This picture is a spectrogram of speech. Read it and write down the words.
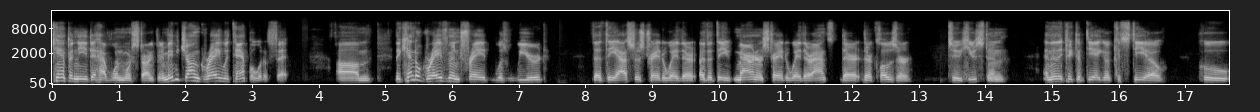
Tampa need to have one more starting player. Maybe Jon Gray with Tampa would have fit. Um, the Kendall Graveman trade was weird that the Astros traded away their, or that the Mariners traded away their their their closer to Houston, and then they picked up Diego Castillo, who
